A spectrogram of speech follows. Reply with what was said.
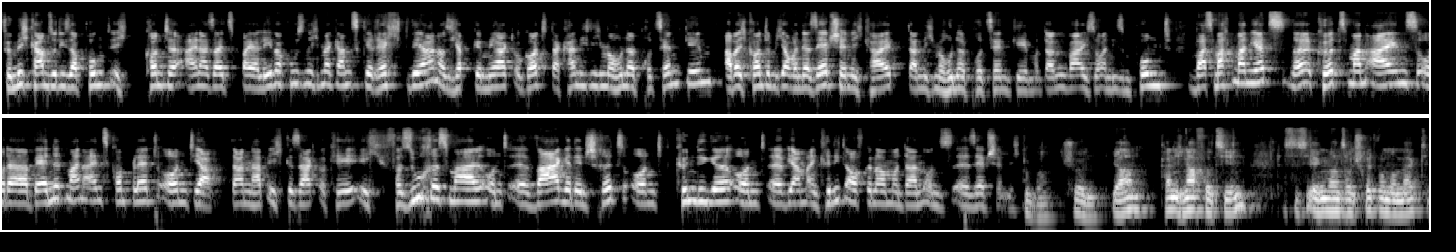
für mich kam so dieser Punkt, ich konnte einerseits Bayer Leverkusen nicht mehr ganz gerecht werden. Also ich habe gemerkt, oh Gott, da kann ich nicht mehr 100 Prozent geben, aber ich konnte mich auch in der Selbstständigkeit dann nicht mehr 100 Prozent geben. Und dann war ich so an diesem Punkt, was macht man jetzt? Ne? Kürzt man eins oder beendet man eins komplett? Und ja, dann habe ich gesagt, okay, ich versuche es mal und äh, wage den Schritt und kündige und äh, wir haben einen Kredit aufgenommen und dann uns äh, selbstständig. Super, schön. Ja, kann ich nachvollziehen. Das ist irgendwann so ein Schritt, wo man merkt,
